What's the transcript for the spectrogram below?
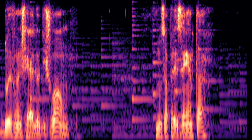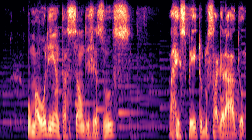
do Evangelho de João nos apresenta uma orientação de Jesus a respeito do sagrado,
